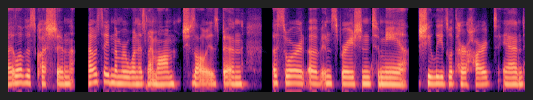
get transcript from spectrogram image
I love this question. I would say number one is my mom. She's always been a sort of inspiration to me. She leads with her heart, and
